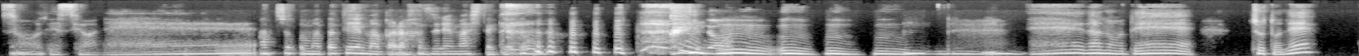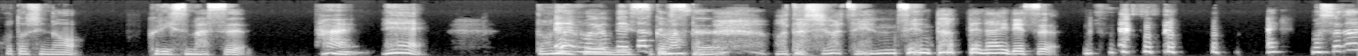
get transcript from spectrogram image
そうですよね。あ、ちょっとまたテーマから外れましたけど。ううんん、うん、うん、ううんん。うんねえ、なので、ちょっとね、今年のクリスマス、はい。ねえ、どんなえ、もう予定風に立ってます？過ごすか。私は全然立ってないです。え、もう菅さんは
